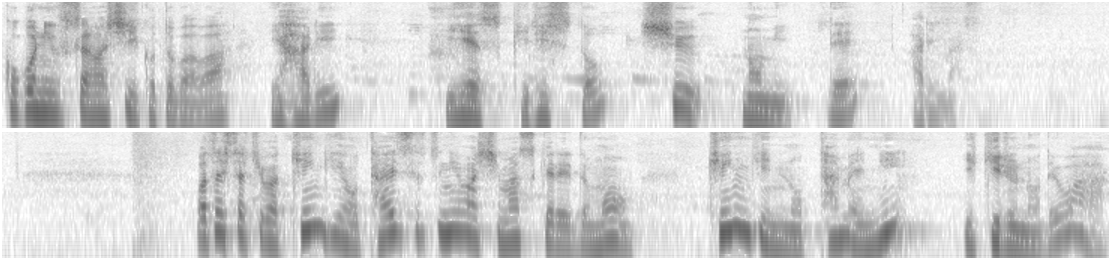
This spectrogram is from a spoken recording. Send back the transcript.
ここにふさわしい言葉はやはりイエス・キリスト主のみであります。私たちは金銀を大切にはしますけれども金銀のために生きるのでは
